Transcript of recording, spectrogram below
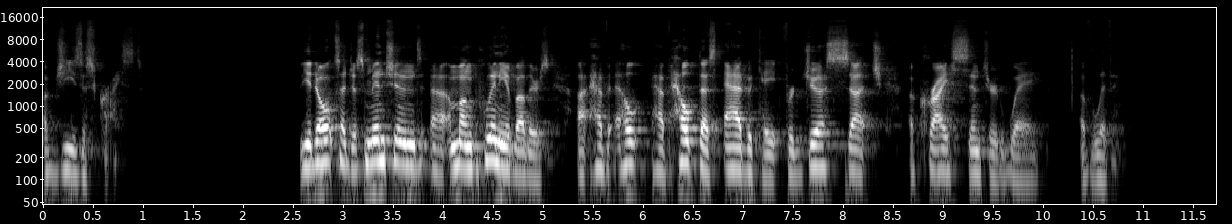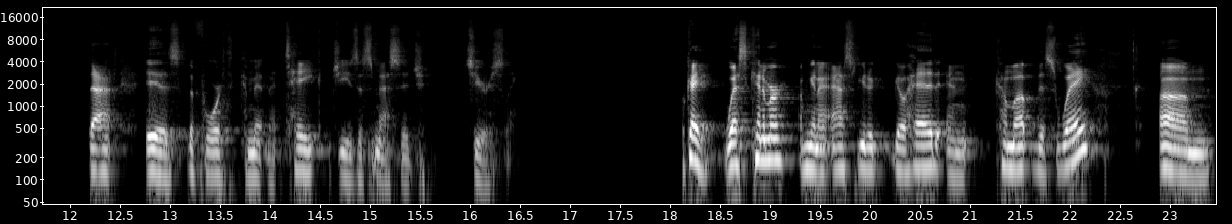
of Jesus Christ. The adults I just mentioned, uh, among plenty of others, uh, have, help, have helped us advocate for just such a Christ centered way of living. That is the fourth commitment. Take Jesus' message seriously. Okay, Wes Kinnemer, I'm going to ask you to go ahead and come up this way. Um,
